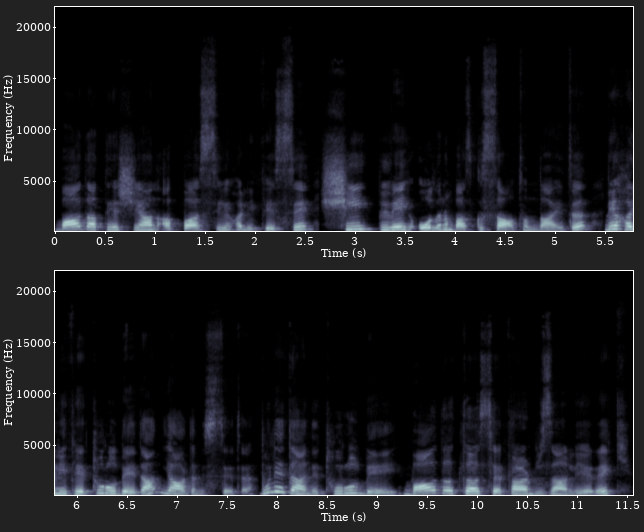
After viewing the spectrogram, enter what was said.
Bağdat'ta yaşayan Abbasi halifesi Şii Büveyh oğlanın baskısı altındaydı ve halife Turul Bey'den yardım istedi. Bu nedenle Turul Bağdat'a sefer düzenleyerek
